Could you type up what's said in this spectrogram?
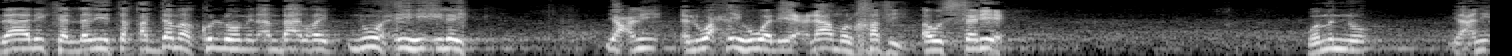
ذلك الذي تقدم كله من أنباء الغيب. نوحيه إليك. يعني الوحي هو الإعلام الخفي أو السريع. ومنه يعني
